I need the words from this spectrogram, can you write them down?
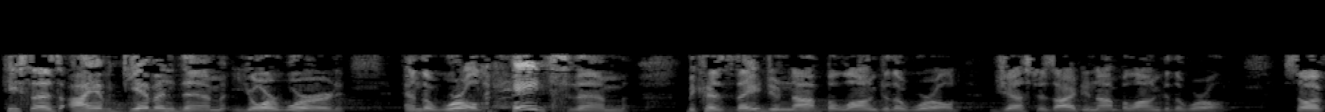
He says, I have given them your word and the world hates them because they do not belong to the world, just as I do not belong to the world. So if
